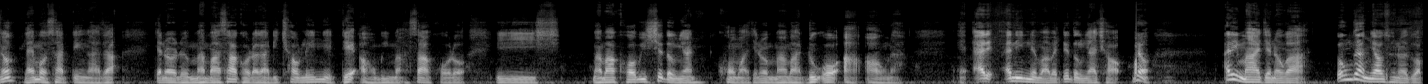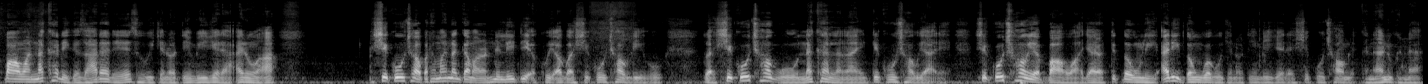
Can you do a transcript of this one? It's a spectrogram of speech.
နော် line မော်စတင်ခါစကျွန်တော်တို့မန်ပါစခေါ်တာကဒီ6လေးနှစ်တဲ့အောင်ပြီးမှစခေါ်တော့ဒီမန်ပါခေါ်ပြီး83ညခေါ်မှကျွန်တော်မန်ပါဒူအောအာအောင်တာအဲ့ဒီအဲ့ဒီနှစ်မှာပဲ136အဲ့တော့အဲ့ဒီမှာကျွန်တော်က သုံးကမြောက်ဆိုတော့သူကပါဝါနက်ခတ်တွေကစားတတ်တယ်ဆိုပြီးကျွန်တော်တင်ပေးခဲ့တာအဲ့တော့က896ပထမနှက်ကမှာတော့2လေးတစ်အခွေအောက်က896လေးကိုသူက896ကိုနှက်ခတ်လန်လိုက်196ရတယ်896ရဲ့ပါဝါကြတော့134အဲ့ဒီ3ခွက်ကိုကျွန်တော်တင်ပေးခဲ့တယ်896နဲ့ခဏန်းတူခဏန်း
